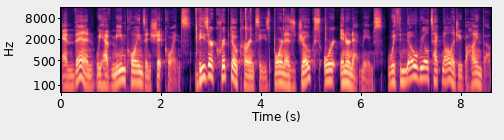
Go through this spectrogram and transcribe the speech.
And then we have meme coins and shitcoins. These are cryptocurrencies born as jokes or internet memes, with no real technology behind them.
